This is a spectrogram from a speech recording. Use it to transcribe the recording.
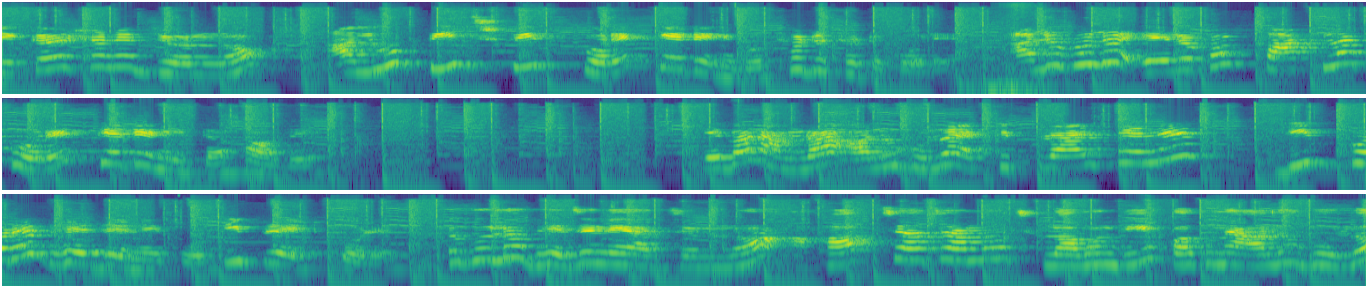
ডেকোরেশনের জন্য আলু পিচ পিচ করে কেটে নেব ছোট ছোট করে। আলুগুলো এরকম পাতলা করে কেটে নিতে হবে। এবার আমরা আলুগুলো একটি ফ্রাই প্যানে ডিপ করে ভেজে নেব ডিপ রেড করে। আলুগুলো ভেজে নেওয়ার জন্য হাফ চা চামচ লবণ দিয়ে প্রথমে আলুগুলো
